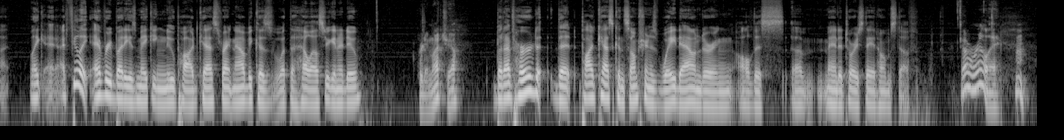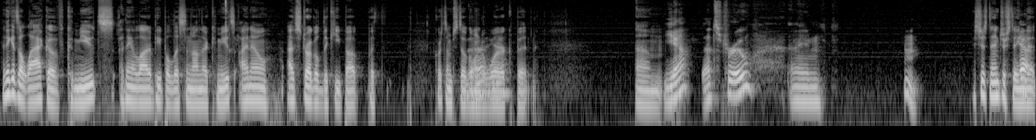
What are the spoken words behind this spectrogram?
I- like I I feel like everybody is making new podcasts right now because what the hell else are you gonna do? Pretty much, yeah. But I've heard that podcast consumption is way down during all this um, mandatory stay-at-home stuff. Oh, really? I think it's a lack of commutes. I think a lot of people listen on their commutes. I know I've struggled to keep up with. Of course, I'm still going to Yeah, yeah. work, but um, Yeah, that's true. I mean, it's just interesting Yeah.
